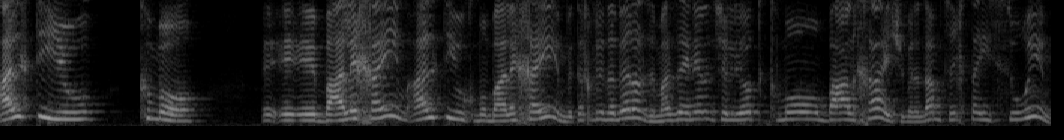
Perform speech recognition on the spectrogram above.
אל תהיו כמו אה, אה, אה, בעלי חיים, אל תהיו כמו בעלי חיים, ותכף נדבר על זה, מה זה העניין הזה של להיות כמו בעל חי, שבן אדם צריך את האיסורים.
